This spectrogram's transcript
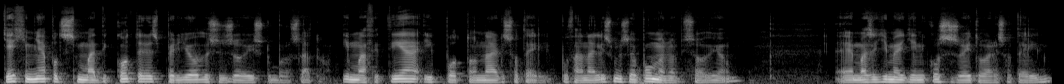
και έχει μια από τις σημαντικότερες περιόδους της ζωής του μπροστά του. Η μαθητεία υπό τον Αριστοτέλη που θα αναλύσουμε στο επόμενο επεισόδιο ε, μαζί και με γενικώ στη ζωή του Αριστοτέλη.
